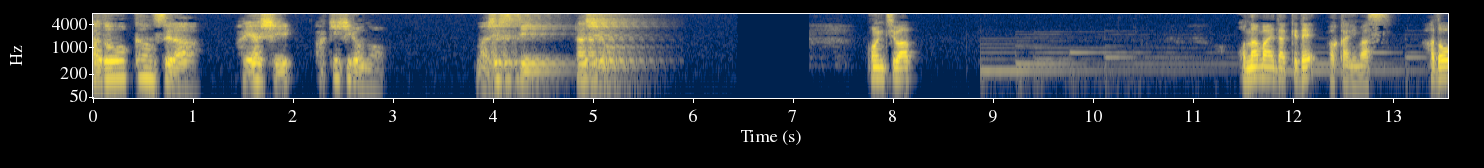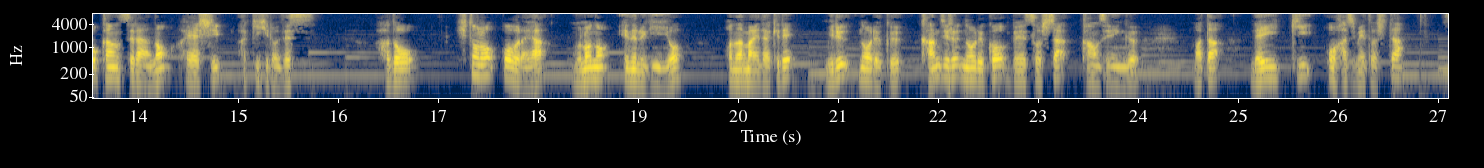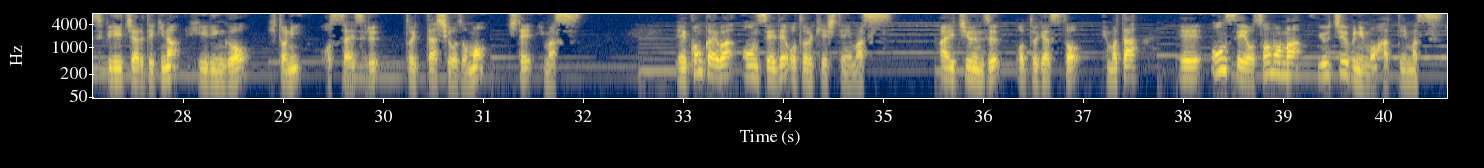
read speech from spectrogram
波動カウンセラー、林明宏のマジスピラジオ。こんにちは。お名前だけでわかります。波動カウンセラーの林明宏です。波動、人のオーラや物のエネルギーをお名前だけで見る能力、感じる能力をベースとしたカウンセリング、また、霊気をはじめとしたスピリチュアル的なヒーリングを人にお伝えするといった仕事もしています。え今回は音声でお届けしています。iTunes、Podcast、また、え音声をそのまま YouTube にも貼っています。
